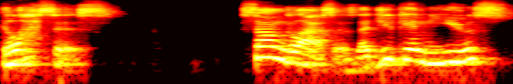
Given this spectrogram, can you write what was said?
glasses, sunglasses that you can use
